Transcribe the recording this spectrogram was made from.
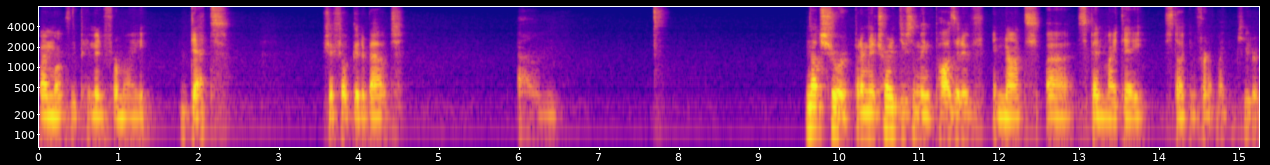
my monthly payment for my debt, which I felt good about. Um, not sure, but I'm going to try to do something positive and not uh, spend my day stuck in front of my computer.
